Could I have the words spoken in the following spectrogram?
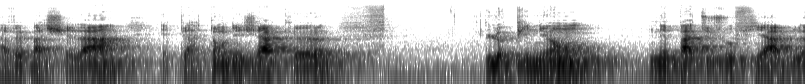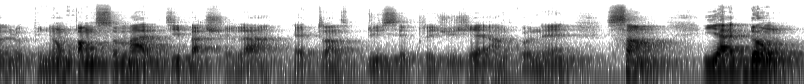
avec Bachelard et Platon déjà que l'opinion n'est pas toujours fiable. L'opinion pense mal, dit Bachelard, et transduit ses préjugés en connaissant. Il y a donc,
